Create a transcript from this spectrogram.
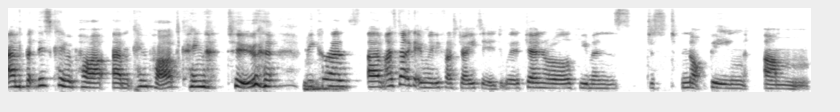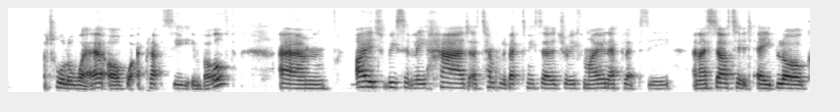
Um, but this came apart, um, came apart, came to because um, I started getting really frustrated with general humans just not being um at all aware of what epilepsy involved. Um, I'd recently had a temporal lobectomy surgery for my own epilepsy, and I started a blog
